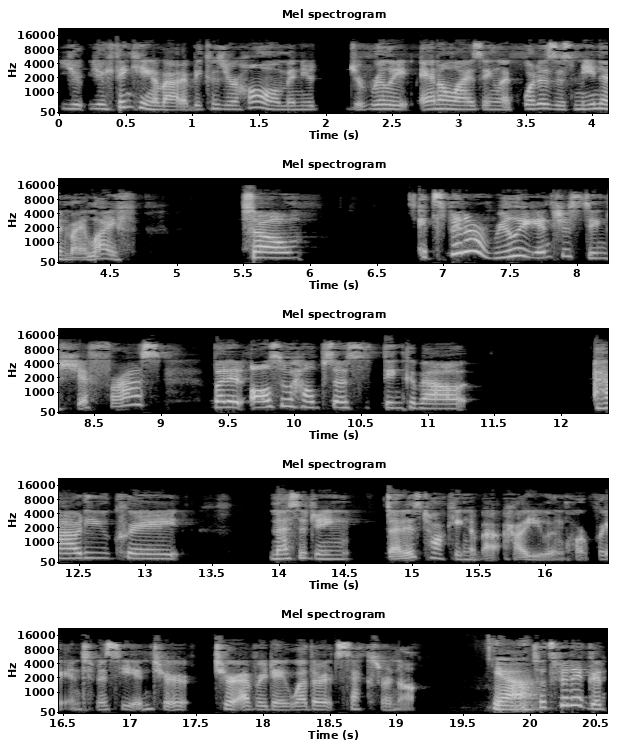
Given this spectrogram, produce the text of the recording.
you're, you're thinking about it because you're home and you're you're really analyzing like what does this mean in my life. So it's been a really interesting shift for us, but it also helps us think about how do you create messaging that is talking about how you incorporate intimacy into your, your everyday, whether it's sex or not. Yeah. So it's been a good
